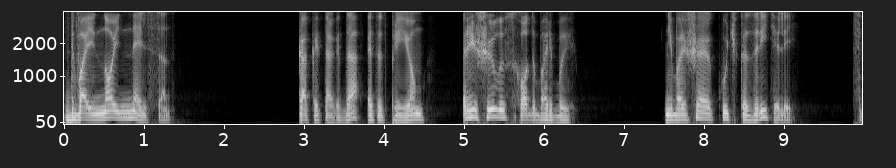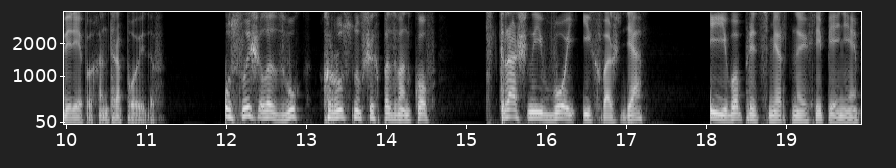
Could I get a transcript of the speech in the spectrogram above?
Двойной Нельсон. Как и тогда, этот прием решил исход борьбы. Небольшая кучка зрителей, свирепых антропоидов, услышала звук хрустнувших позвонков страшный вой их вождя и его предсмертное хрипение.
